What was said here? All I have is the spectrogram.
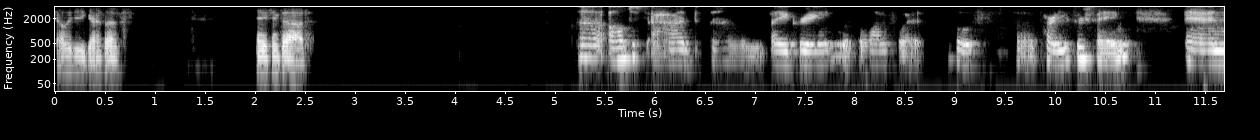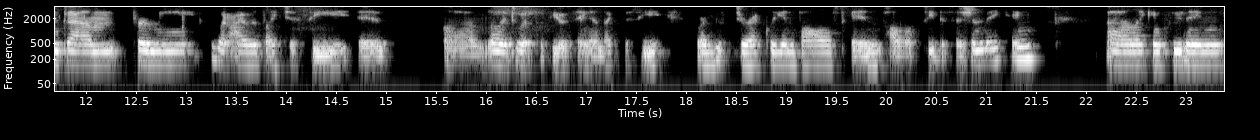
Kelly, do you guys have anything to add? Uh, I'll just add, um, I agree with a lot of what both uh, parties are saying. And um, for me, what I would like to see is um, related to what Sophia was saying, I'd like to see more youth directly involved in policy decision making uh, like including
